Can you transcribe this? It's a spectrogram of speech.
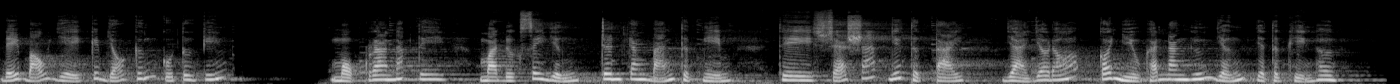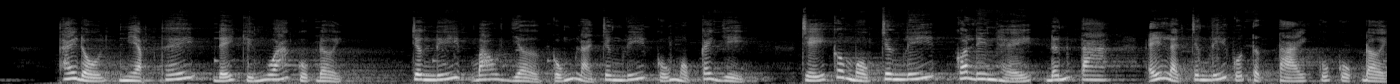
để bảo vệ cái vỏ cứng của tư kiến một ranapti mà được xây dựng trên căn bản thực nghiệm thì sẽ sát với thực tại và do đó có nhiều khả năng hướng dẫn và thực hiện hơn. Thái độ nhập thế để chuyển hóa cuộc đời. Chân lý bao giờ cũng là chân lý của một cái gì. Chỉ có một chân lý có liên hệ đến ta, ấy là chân lý của thực tại của cuộc đời.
